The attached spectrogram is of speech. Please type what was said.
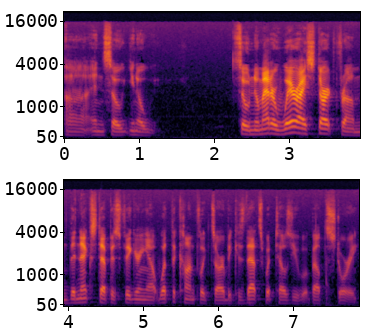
Uh, and so, you know, so no matter where I start from, the next step is figuring out what the conflicts are because that's what tells you about the story.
